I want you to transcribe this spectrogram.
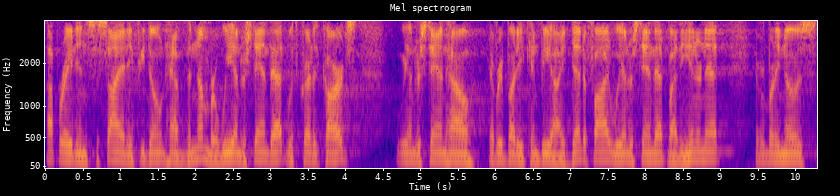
operate in society if you don't have the number. We understand that with credit cards. We understand how everybody can be identified. We understand that by the internet. Everybody knows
